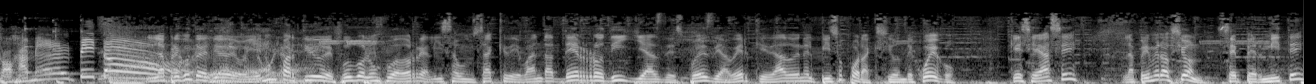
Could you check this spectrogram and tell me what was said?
¡Cójame el pito! La pregunta del día de hoy. En un partido de fútbol, un jugador realiza un saque de banda de rodillas después de haber quedado en el piso por acción de juego. ¿Qué se hace? La primera opción, se permite.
